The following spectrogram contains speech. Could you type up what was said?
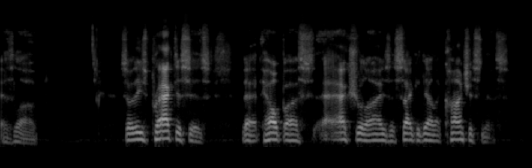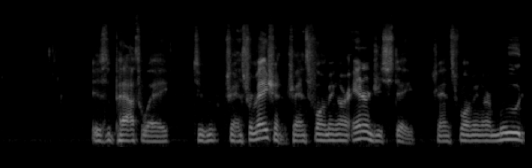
as love. So these practices that help us actualize a psychedelic consciousness is the pathway to transformation, transforming our energy state, transforming our mood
